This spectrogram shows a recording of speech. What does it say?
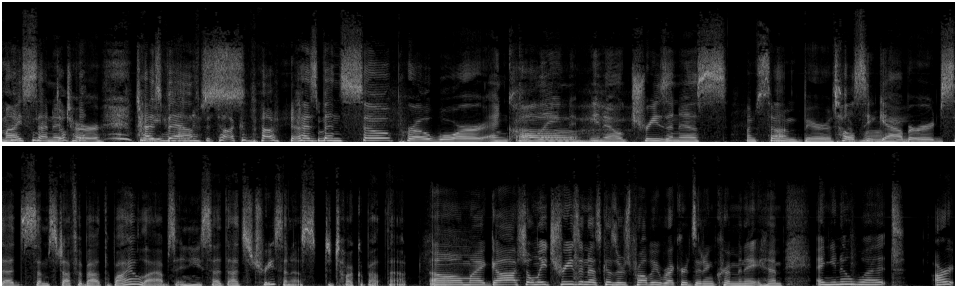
my senator, has been to talk about him? has been so pro-war and calling Oh. you know treasonous. I'm so uh, embarrassed of Tulsi Gabbard said some stuff about the biolabs, and he said that's treasonous to talk about that. Oh my gosh, only treasonous because there's probably records that incriminate him. And you know what? Our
